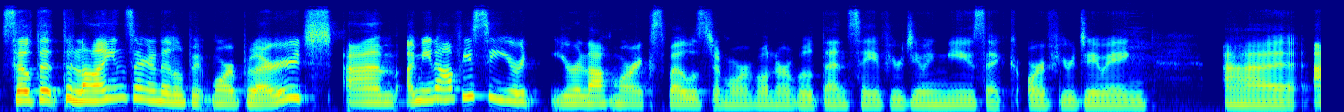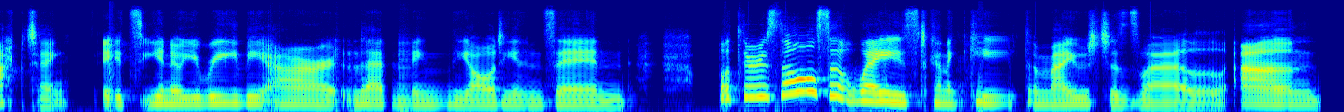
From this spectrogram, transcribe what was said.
so that the lines are a little bit more blurred um i mean obviously you're you're a lot more exposed and more vulnerable than say if you're doing music or if you're doing uh acting it's you know you really are letting the audience in but there's also ways to kind of keep them out as well and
